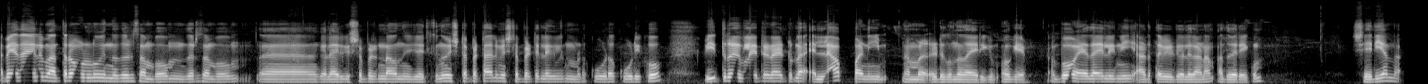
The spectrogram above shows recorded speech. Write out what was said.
അപ്പോൾ ഏതായാലും അത്രേ ഉള്ളൂ ഇന്നത്തെ ഒരു സംഭവം. ഇന്നത്തെ ഒരു സംഭവം എല്ലാവർക്കും ഇഷ്ടപ്പെട്ടുണ്ടാവും എന്ന് ഇഷ്ടപ്പെട്ടിട്ടുണ്ടാവുമെന്ന് വിചാരിക്കുന്നു. ഇഷ്ടപ്പെട്ടാലും ഇഷ്ടപ്പെട്ടില്ലെങ്കിലും നമ്മുടെ കൂടെ കൂടിക്കോ. വീത്ര റിലേറ്റഡ് ആയിട്ടുള്ള എല്ലാ പണിയും നമ്മൾ എടുക്കുന്നതായിരിക്കും. ഓക്കെ അപ്പോൾ ഏതായാലും ഇനി അടുത്ത വീഡിയോയിൽ കാണാം. അതുവരേക്കും ശരി എന്നാൽ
